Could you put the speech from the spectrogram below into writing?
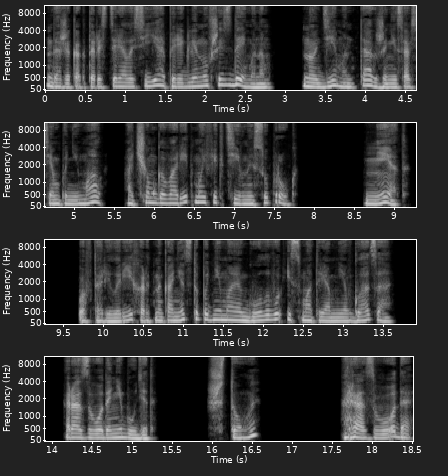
Даже как-то растерялась я, переглянувшись с Дэймоном. Но демон также не совсем понимал, о чем говорит мой фиктивный супруг. «Нет», — повторил Рихард, наконец-то поднимая голову и смотря мне в глаза. «Развода не будет». «Что?» «Развода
